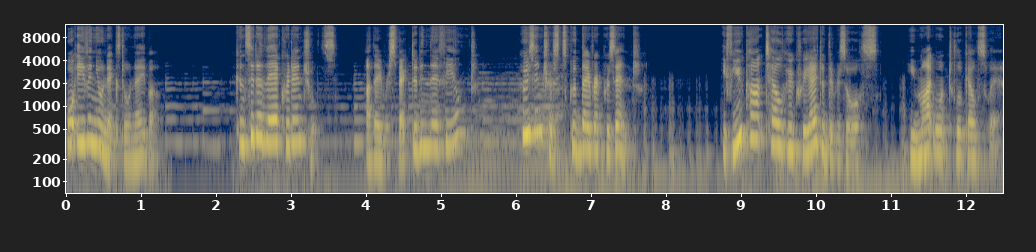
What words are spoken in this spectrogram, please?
or even your next door neighbour. Consider their credentials. Are they respected in their field? Whose interests could they represent? If you can't tell who created the resource, you might want to look elsewhere.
